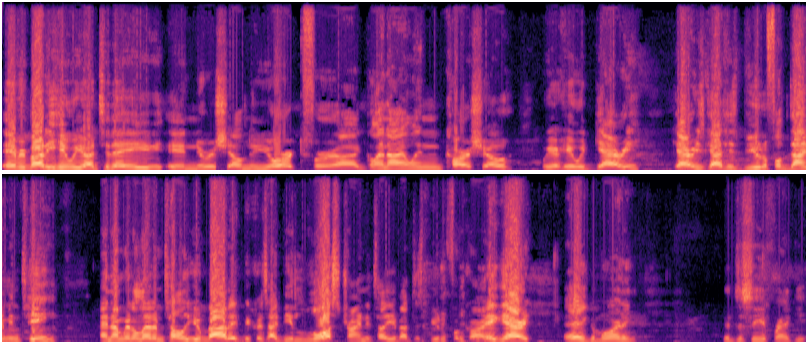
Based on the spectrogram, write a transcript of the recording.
Hey everybody, here we are today in New Rochelle, New York for uh, Glen Island Car Show. We are here with Gary. Gary's got his beautiful Diamond T, and I'm going to let him tell you about it because I'd be lost trying to tell you about this beautiful car. hey Gary. Hey, good morning. Good to see you, Frankie.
